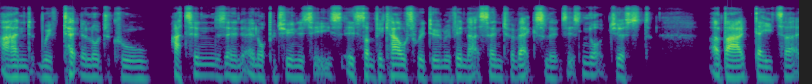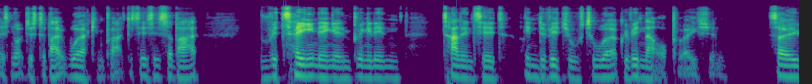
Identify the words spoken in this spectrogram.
and with technological patterns and, and opportunities is something else we're doing within that center of excellence. It's not just about data, it's not just about working practices, it's about retaining and bringing in talented individuals to work within that operation. So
